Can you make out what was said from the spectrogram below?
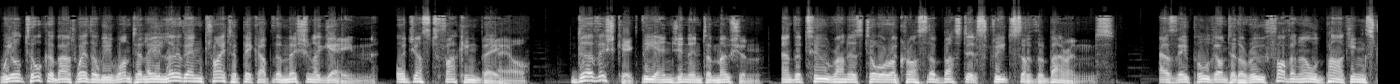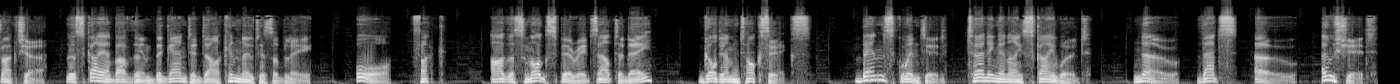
we'll talk about whether we want to lay low then try to pick up the mission again, or just fucking bail. Dervish kicked the engine into motion, and the two runners tore across the busted streets of the Barrens. As they pulled onto the roof of an old parking structure, the sky above them began to darken noticeably. Or, fuck. Are the smog spirits out today? Goddamn toxics. Ben squinted, turning an eye skyward. No, that's, oh, oh shit.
